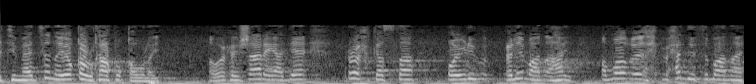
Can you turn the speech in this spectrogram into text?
ictimaadsanayo qowlkaa ku qowlay. Oo wuxuu ishaarayaa dee ruux kasta oo yidhi culimaan ahay ama muxadis baan ahay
